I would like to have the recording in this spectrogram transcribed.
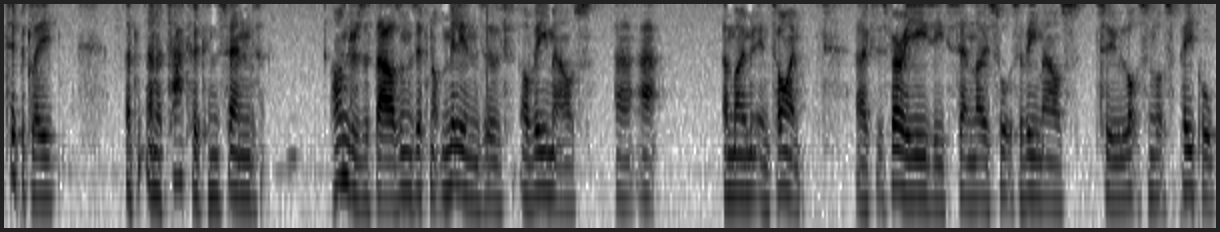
typically an attacker can send hundreds of thousands, if not millions, of, of emails uh, at a moment in time because uh, it's very easy to send those sorts of emails to lots and lots of people.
